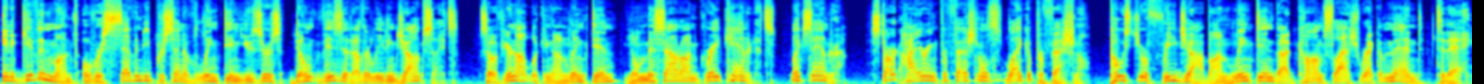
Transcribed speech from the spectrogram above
In a given month, over 70% of LinkedIn users don't visit other leading job sites. So if you're not looking on LinkedIn, you'll miss out on great candidates like Sandra. Start hiring professionals like a professional. Post your free job on linkedin.com slash recommend today.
